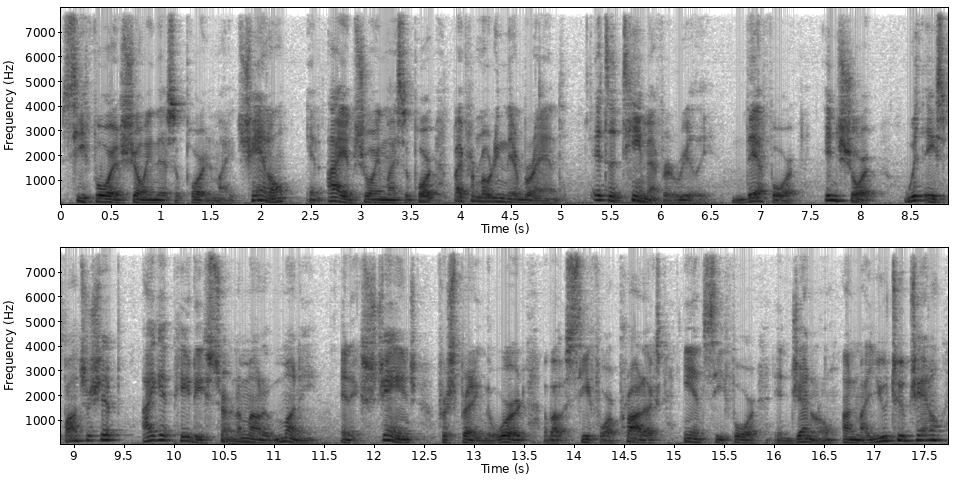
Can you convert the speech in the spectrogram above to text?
C4 is showing their support in my channel, and I am showing my support by promoting their brand. It's a team effort, really. Therefore, in short, with a sponsorship, I get paid a certain amount of money in exchange for spreading the word about C4 products and C4 in general on my YouTube channel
